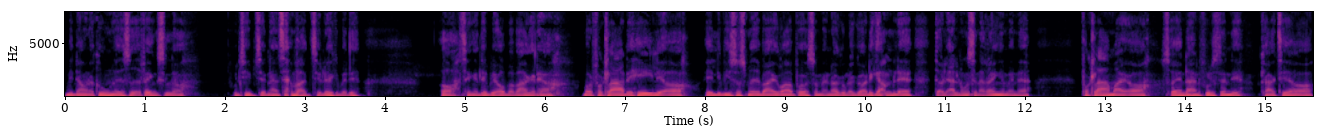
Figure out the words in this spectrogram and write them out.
mit navn er Kuhn, jeg sidder i fængsel, og politibetjenten han sagde bare tillykke med det. Og jeg tænkte, det bliver op ad bakket her. Måtte forklare det hele, og heldigvis så smed jeg bare ikke rør på, som jeg nok blev have gjort i gamle dage. Der ville jeg aldrig nogensinde ringe, men uh, forklare mig, og så ændrer han fuldstændig karakter, og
